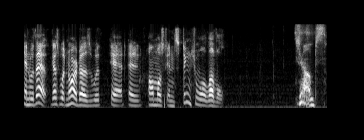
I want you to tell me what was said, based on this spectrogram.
And with that, guess what Nora does with at an almost instinctual level? Jumps.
